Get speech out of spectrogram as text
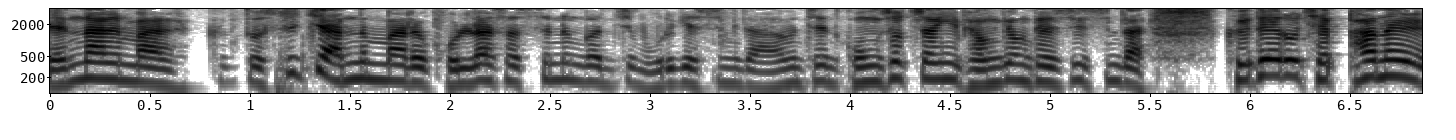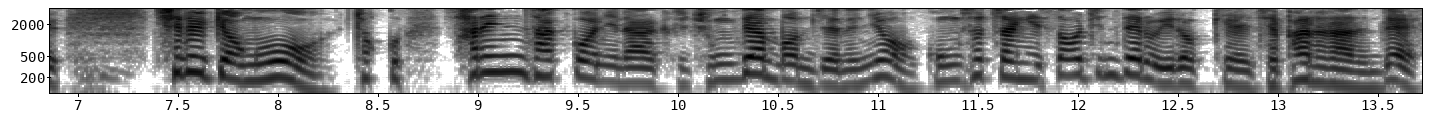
옛날 말, 그또 쓰지 않는 말을 골라서 쓰는 건지 모르겠습니다. 아무튼 공소장이 변경될 수 있습니다. 그대로 재판을 치를 경우 조금 살인 사건이나 그 중대한 범죄는요 공소장이 써진 대로 이렇게 재판을 하는데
